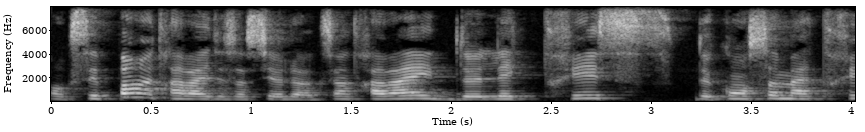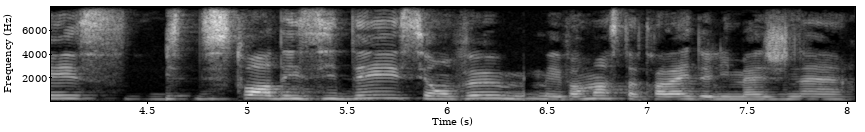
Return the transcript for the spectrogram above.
Donc, c'est pas un travail de sociologue, c'est un travail de lectrice, de consommatrice, d'histoire des idées, si on veut, mais vraiment, c'est un travail de l'imaginaire.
